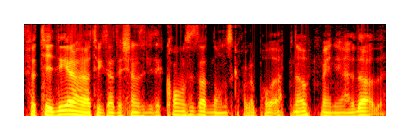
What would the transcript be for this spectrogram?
För tidigare har jag tyckt att det känns lite konstigt att någon ska hålla på och öppna upp mig när jag är död.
